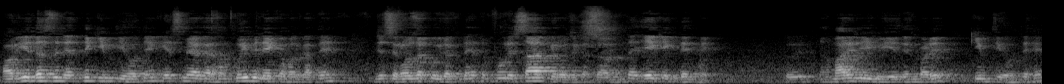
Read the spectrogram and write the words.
اور یہ دس دن اتنی قیمتی ہوتے ہیں کہ اس میں اگر ہم کوئی بھی نیک عمل کرتے ہیں، جیسے روزہ کوئی رکھتے ہیں، تو پورے سال کے روزے کا سوال ہوتا ہے، ایک ایک دن میں۔ تو ہمارے لیے بھی یہ دن بڑے قیمتی ہوتے ہیں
